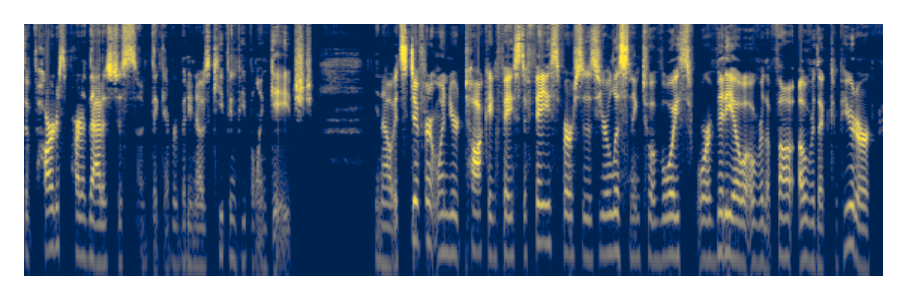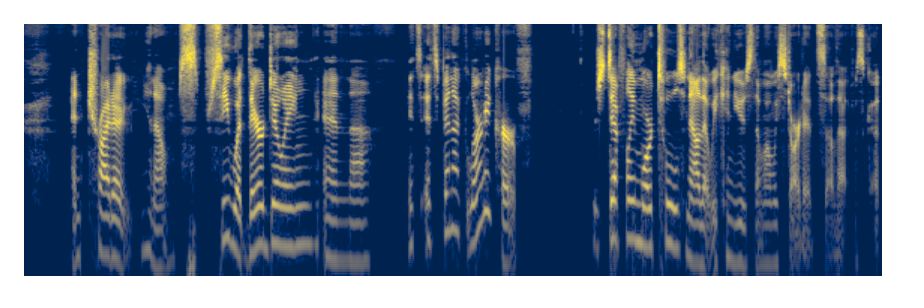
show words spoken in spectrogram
the hardest part of that is just i think everybody knows keeping people engaged. You know it's different when you're talking face to face versus you're listening to a voice or a video over the phone over the computer and try to you know see what they're doing and uh, it's it's been a learning curve. There's definitely more tools now that we can use than when we started, so that was good.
